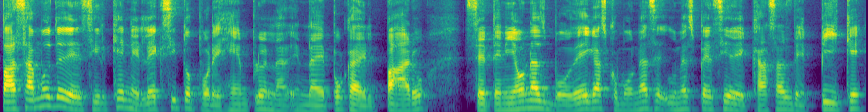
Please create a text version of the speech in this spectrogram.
Pasamos de decir que en el éxito, por ejemplo, en la, en la época del paro, se tenía unas bodegas como una, una especie de casas de pique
